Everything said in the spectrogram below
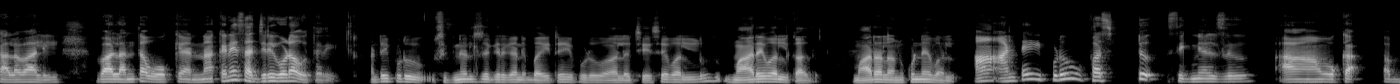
కలవాలి. వాళ్ళంతా ఓకే అన్నాకనే సర్జరీ గూడా అవుతది. అంటే ఇప్పుడు సిగ్నల్స్ దగ్గర గాని, బయట ఇప్పుడు అలా చేసేవాళ్ళు మారేవాళ్ళు కాదు. మారాలనుకునేవాళ్ళు. ఆ! అంటే ఇప్పుడు ఫస్ట్ సిగ్నల్స్ ఆహ్, ఒక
